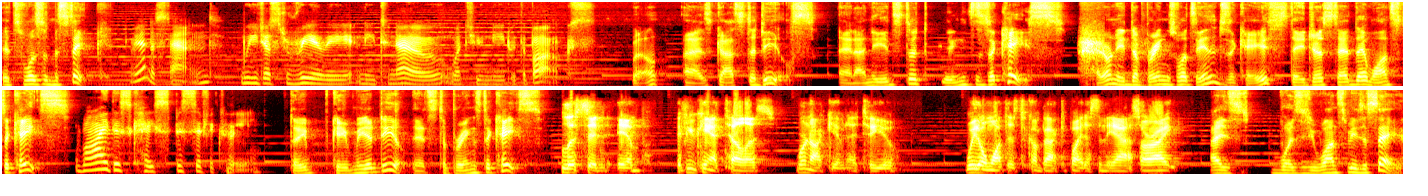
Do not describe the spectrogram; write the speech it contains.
it was a mistake. We understand. We just really need to know what you need with the box. Well, I got the deals, and I needs to bring the case. I don't need to bring what's in the case. They just said they wants the case. Why this case specifically? They gave me a deal. It's to brings the case. Listen, imp. If you can't tell us, we're not giving it to you. We don't want this to come back to bite us in the ass. All right? As was you wants me to say.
